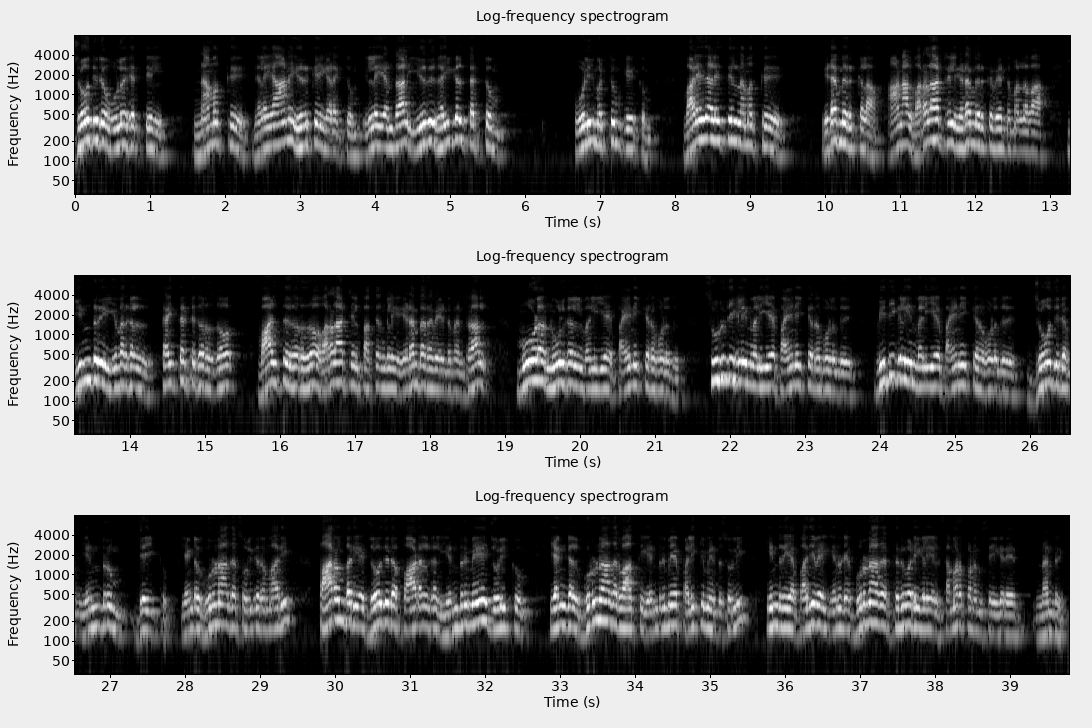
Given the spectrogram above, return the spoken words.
ஜோதிட உலகத்தில் நமக்கு நிலையான இருக்கை கிடைக்கும். இல்லை என்றால் இரு கைகள் தட்டும். ஒளி மட்டும் கேட்கும். வலைதளத்தில் நமக்கு இடம் இருக்கலாம் ஆனால் வரலாற்றில் இடம் இருக்க வேண்டும் அல்லவா இன்று இவர்கள் கைத்தட்டுகிறதோ வாழ்த்துகிறதோ வரலாற்றில் பக்கங்களில் இடம்பெற வேண்டும் என்றால் மூல நூல்கள் வழியே பயணிக்கிற பொழுது சுருதிகளின் வழியே பயணிக்கிற பொழுது விதிகளின் வழியே பயணிக்கிற பொழுது ஜோதிடம் என்றும் ஜெயிக்கும். எங்கள் குருநாதர் சொல்கிற மாதிரி பாரம்பரிய ஜோதிட பாடல்கள் என்றுமே ஜொலிக்கும் எங்கள் குருநாதர் வாக்கு என்றுமே பலிக்கும் என்று சொல்லி இன்றைய பதிவை என்னுடைய குருநாதர் திருவடிகளில் சமர்ப்பணம் செய்கிறேன். நன்றி.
